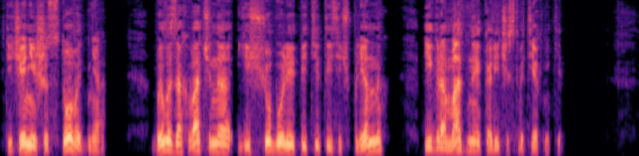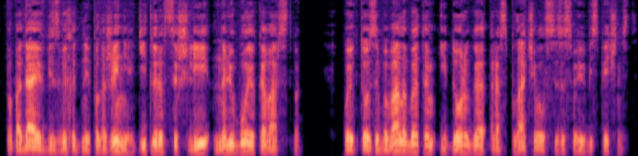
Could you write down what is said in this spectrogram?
В течение шестого дня было захвачено еще более пяти тысяч пленных и громадное количество техники. Попадая в безвыходное положение, гитлеровцы шли на любое коварство. Кое-кто забывал об этом и дорого расплачивался за свою беспечность.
